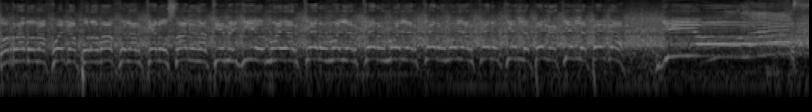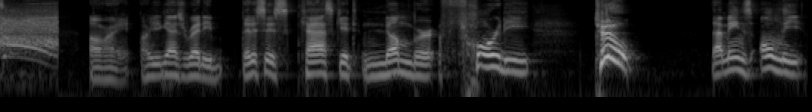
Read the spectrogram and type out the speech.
Torrado la juega por abajo, el arquero sale, la tiene Gio. No hay arquero, no hay arquero, no hay arquero, no hay arquero. ¿Quién le pega? ¿Quién le pega? ¡Gio! All right, are you guys ready? This is casket number 42. That means only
